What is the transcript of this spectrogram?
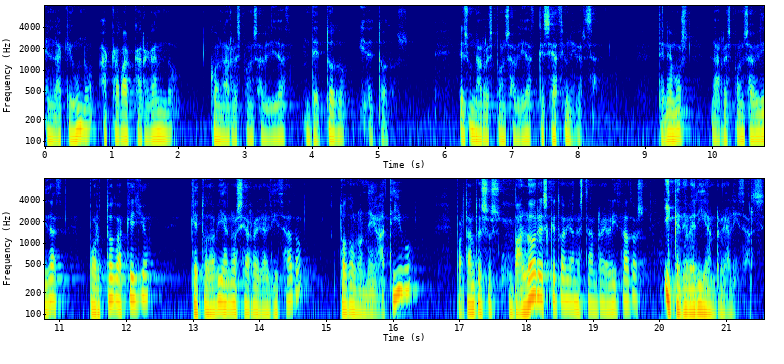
en la que uno acaba cargando con la responsabilidad de todo y de todos. Es una responsabilidad que se hace universal. Tenemos la responsabilidad por todo aquello que todavía no se ha realizado todo lo negativo, por tanto esos valores que todavía no están realizados y que deberían realizarse.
